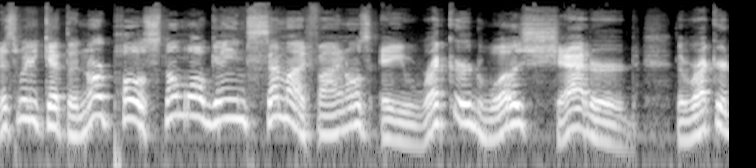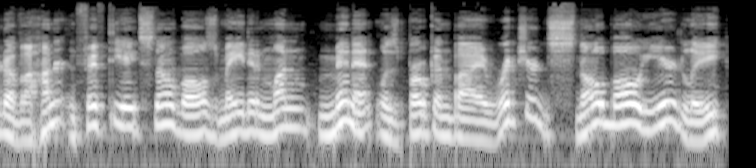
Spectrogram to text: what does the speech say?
This week at the North Pole Snowball Games semifinals, a record was shattered. The record of 158 snowballs made in one minute was broken by Richard Snowball Yeardley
